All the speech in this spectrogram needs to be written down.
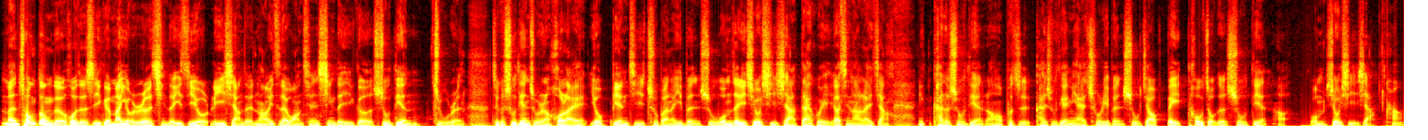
蛮冲动的，或者是一个蛮有热情的，一直有理想的，然后一直在往前行的一个书店主人。这个书店主人后来又编辑出版了一本书。我们这里休息一下，待会要请他来讲。你开了书店，然后不止开书店，你还出了一本书，叫《被偷走的书店》。好，我们休息一下。好。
